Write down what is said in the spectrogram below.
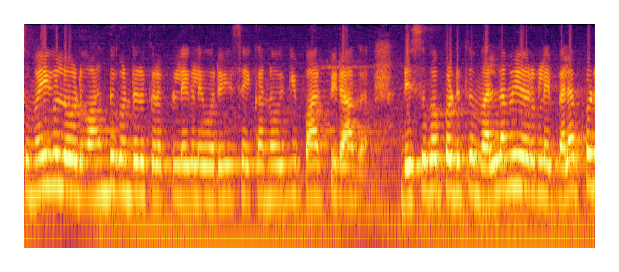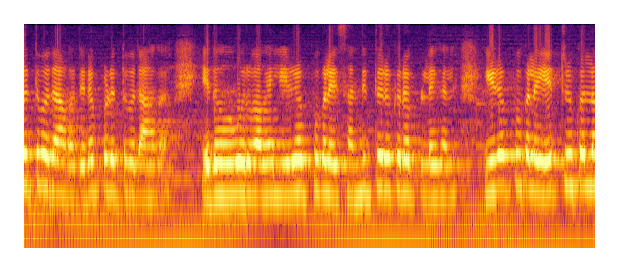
சுமைகளோடு வாழ்ந்து கொண்டிருக்கிற பிள்ளைகளை ஒரு விசை கண்ணோக்கி பார்ப்பீராக. அப்படி சுகப்படுத்தும் வல்லமை அவர்களை பலப்படுத்துவதாக திடப்படுத்துவதாக. ஏதோ ஒரு வகையில் இழப்புகளை சந்தித்திருக்கிற பிள்ளைகள் இழப்புகளை ஏற்றுக்கொள்ள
